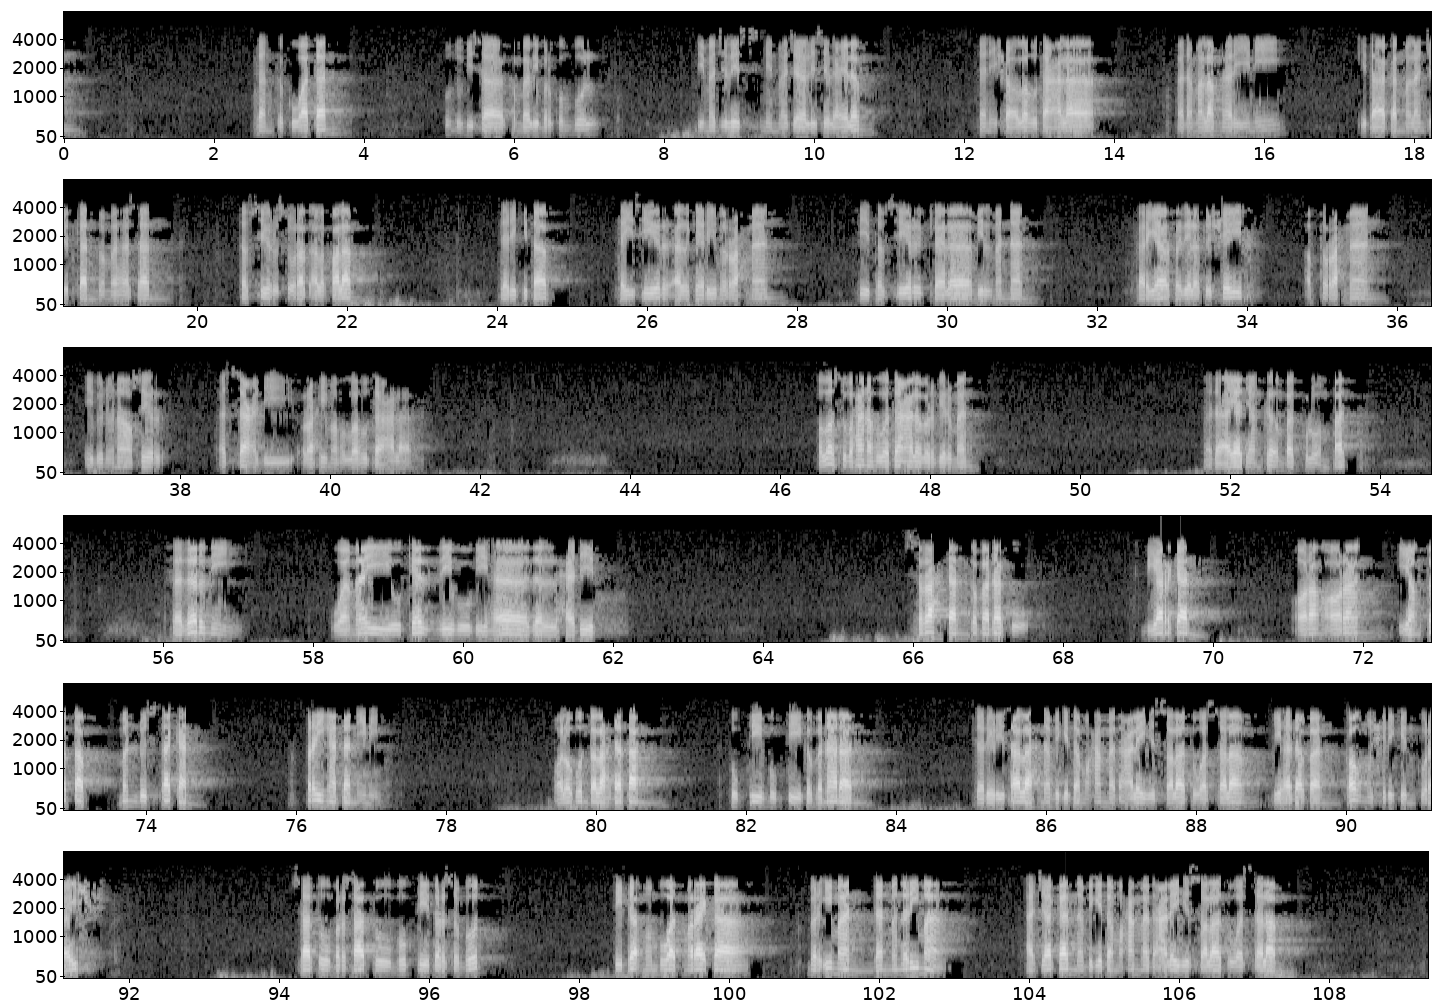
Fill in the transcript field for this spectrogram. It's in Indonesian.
dan kekuatan untuk bisa kembali berkumpul di majlis min majalisil ilm. Dan insyaallah taala pada malam hari ini kita akan melanjutkan pembahasan tafsir surat Al-Qalam dari kitab Taisir Al-Karim Ar-Rahman fi Tafsir Kalamil Mannan. Karya Fadilatul Syekh Abdurrahman Ibnu Nasir As-Sa'di rahimahullahu taala. Allah Subhanahu wa taala berfirman pada ayat yang ke-44 فذرني ومن يكذب بهذا الحديث serahkan kepadaku biarkan orang-orang yang tetap mendustakan peringatan ini walaupun telah datang bukti-bukti kebenaran dari risalah Nabi kita Muhammad alaihi salatu wassalam di hadapan kaum musyrikin Quraisy. Satu persatu bukti tersebut tidak membuat mereka beriman dan menerima ajakan Nabi kita Muhammad alaihi salatu wassalam.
